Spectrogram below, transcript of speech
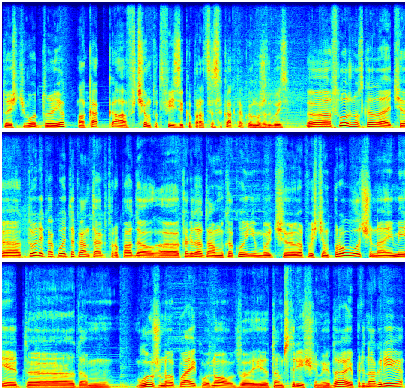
То есть вот я... А как, а в чем тут физика процесса? Как такое может быть? Э, сложно сказать. Э, то ли какой-то контакт пропадал, э, когда там какой-нибудь, э, допустим, проволочина имеет э, там ложную пайку, но там с трещиной, да, и при нагреве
